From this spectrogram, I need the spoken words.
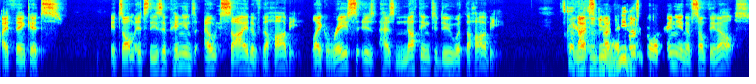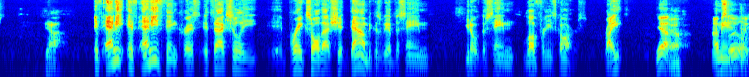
i think it's it's all it's these opinions outside of the hobby like race is has nothing to do with the hobby It's got That's, nothing to do that's with a anything. personal opinion of something else. Yeah. If any, if anything, Chris, it's actually it breaks all that shit down because we have the same, you know, the same love for these cars, right? Yeah, Yeah. I mean- absolutely.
